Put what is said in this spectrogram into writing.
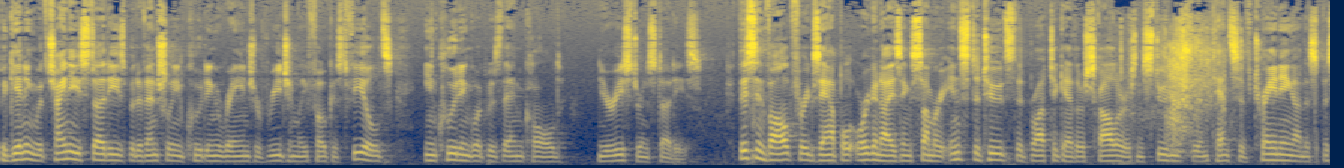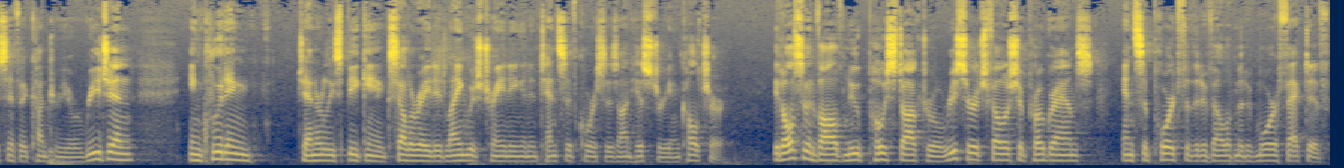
beginning with Chinese studies, but eventually including a range of regionally focused fields, including what was then called Near Eastern studies. This involved, for example, organizing summer institutes that brought together scholars and students for intensive training on a specific country or region, including, generally speaking, accelerated language training and intensive courses on history and culture. It also involved new postdoctoral research fellowship programs and support for the development of more effective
